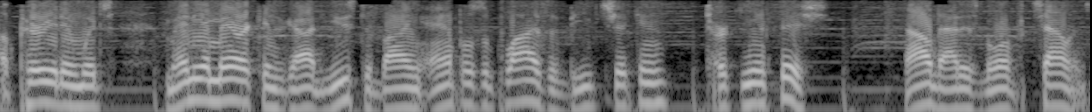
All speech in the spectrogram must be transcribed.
a period in which many Americans got used to buying ample supplies of beef, chicken, turkey, and fish. Now that is more of a challenge.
